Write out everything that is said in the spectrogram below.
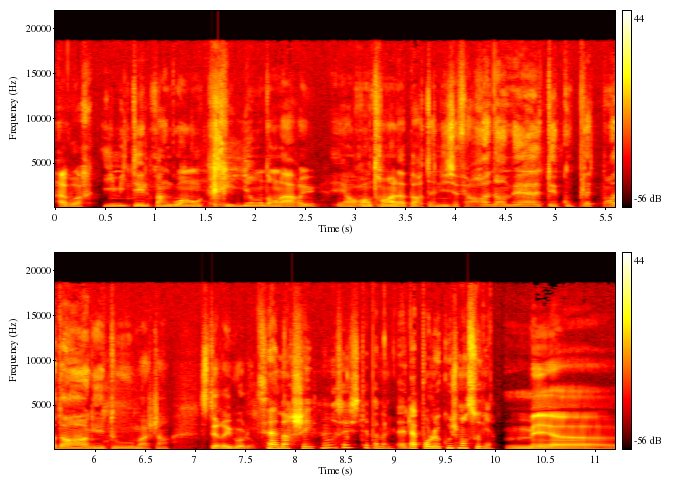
avoir imité le pingouin en criant dans la rue. Et en rentrant à l'appart, Annie se fait Oh non, mais t'es complètement dingue et tout, machin. C'était rigolo. Ça a marché. Non, c'était pas mal. Et là pour le coup je m'en souviens. Mais euh,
